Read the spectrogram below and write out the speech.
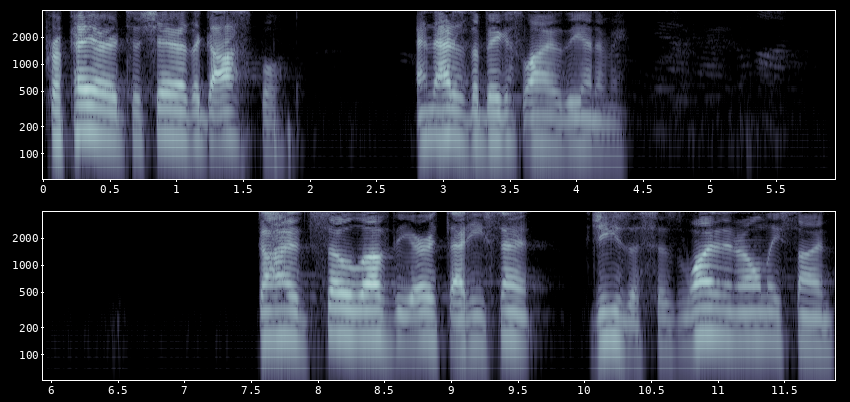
prepared to share the gospel. And that is the biggest lie of the enemy. God so loved the earth that he sent Jesus, his one and only Son,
